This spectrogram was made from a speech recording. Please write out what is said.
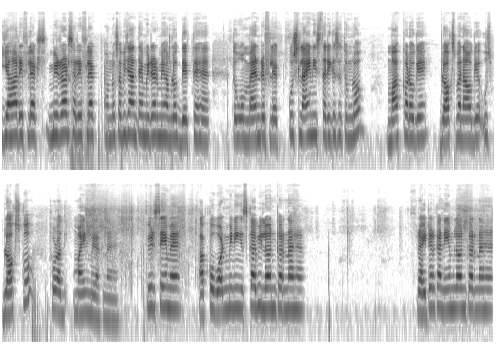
यहाँ रिफ्लेक्ट्स मिरर से रिफ्लेक्ट हम लोग सभी जानते हैं मिरर में हम लोग देखते हैं। तो वो मैन रिफ्लेक्ट कुछ लाइन इस तरीके से तुम लोग मार्क करोगे ब्लॉक्स बनाओगे, उस ब्लॉक्स को थोड़ा माइंड में रखना है। फिर सेम है, आपको वर्ड मीनिंग इसका भी लर्न करना है। राइटर का नेम लर्न करना है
